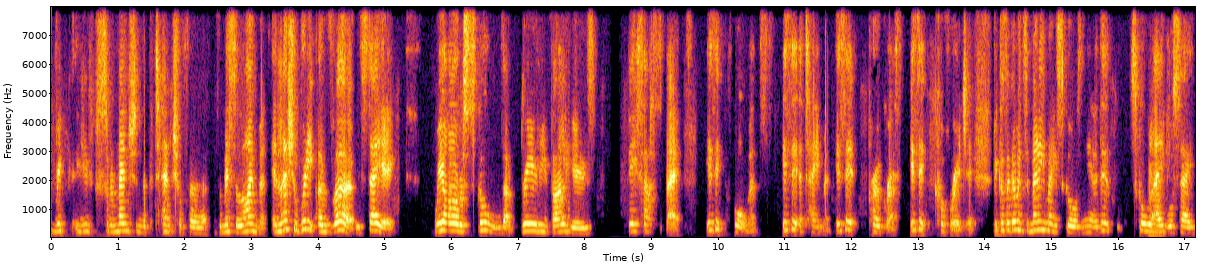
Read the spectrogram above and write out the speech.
you've sort of mentioned the potential for, for misalignment, unless you're really overt with saying, we are a school that really values this aspect. Is it performance? Is it attainment? Is it progress? Is it coverage? Because I go into many, many schools, and you know, the school mm. A will say,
